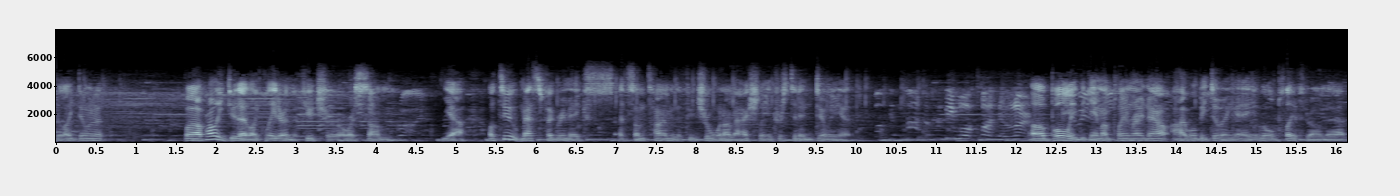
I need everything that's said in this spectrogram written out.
feel like doing it. But I'll probably do that like later in the future or some yeah, I'll do Mass Effect remakes at some time in the future when I'm actually interested in doing it. Uh, Bully, the game I'm playing right now, I will be doing a little playthrough on that,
